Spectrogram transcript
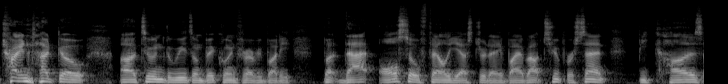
trying to not go uh, too into the weeds on Bitcoin for everybody, but that also fell yesterday by about 2% because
